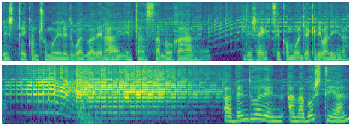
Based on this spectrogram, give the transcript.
beste kontsumo eredu bat badela eta zaborra desagertzeko moldeak ere badirela. Abenduaren amabostean,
